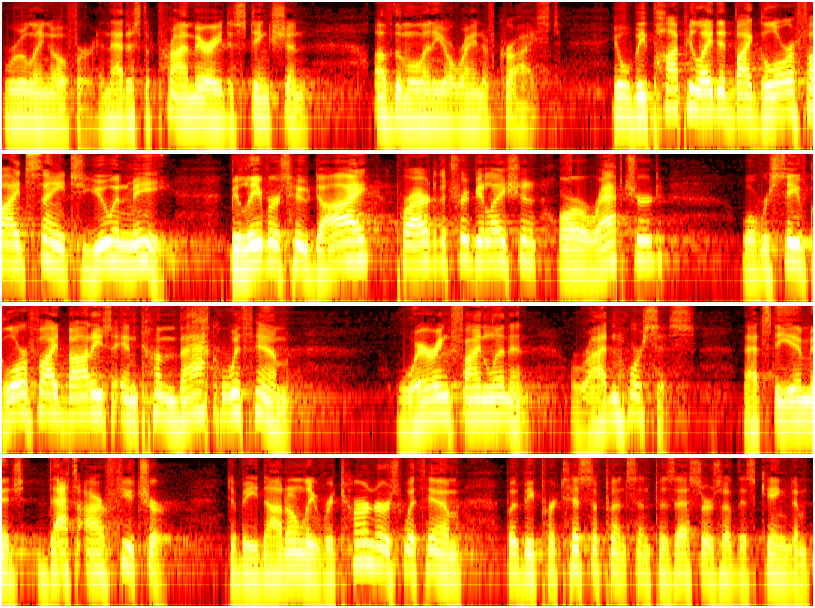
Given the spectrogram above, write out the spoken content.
ruling over. And that is the primary distinction of the millennial reign of Christ. It will be populated by glorified saints, you and me, believers who die prior to the tribulation or are raptured will receive glorified bodies and come back with him wearing fine linen, riding horses. That's the image. That's our future to be not only returners with him, but be participants and possessors of this kingdom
